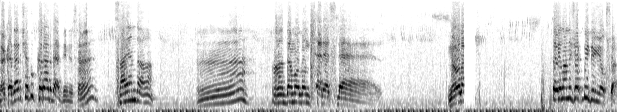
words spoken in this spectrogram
Ne kadar çabuk karar verdiniz ha? Sayende ağam. Ah, adam olun teresler. Ne ola? Dayılanacak mıydın yoksa?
